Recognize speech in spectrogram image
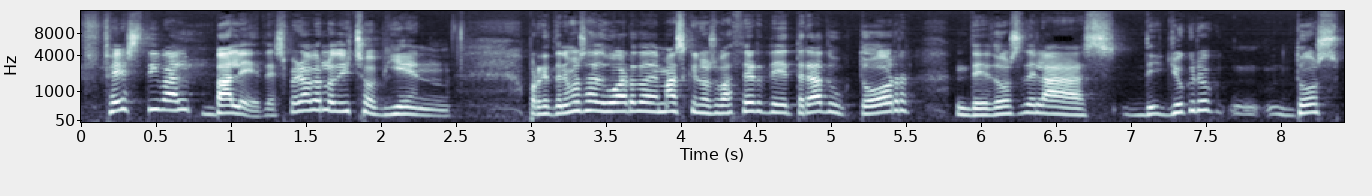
Festival Ballet. Espero haberlo dicho bien. Porque tenemos a Eduardo además que nos va a hacer de traductor de dos de las, de- yo creo, dos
